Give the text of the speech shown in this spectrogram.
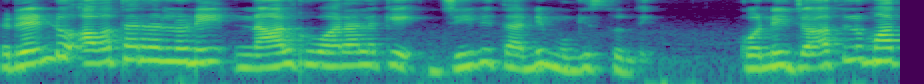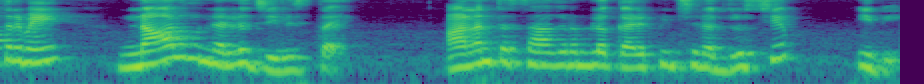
రెండు అవతారాల్లోనే నాలుగు వారాలకే జీవితాన్ని ముగిస్తుంది. కొన్ని జాతులు మాత్రమే నాలుగు నెలలు జీవిస్తాయి. అనంత సాగరంలో కనిపించిన దృశ్యం ఇది.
